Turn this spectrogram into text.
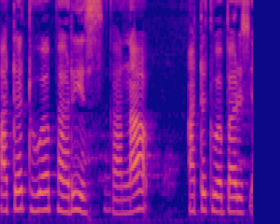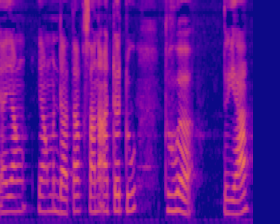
ada dua baris karena ada dua baris ya yang yang mendatar ke sana ada du, dua itu ya.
